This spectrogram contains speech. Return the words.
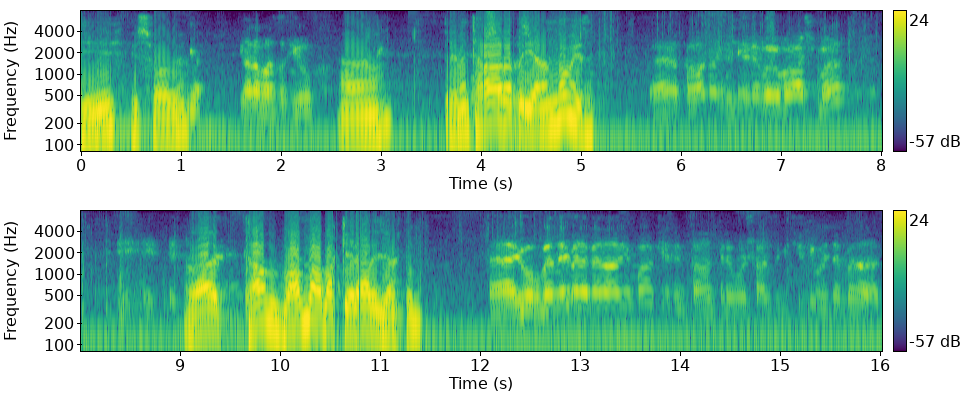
İyi Yusuf abi. Yaramazlık yok. Ha. Demin ta aradı yanında mıydın? Ee, tamam da bir telefonumu açma. Ha, tam vallahi bak geri arayacaktım. ee, yok ben de ben arayayım bak dedim. Tamam telefon şarjı bitirdi o yüzden ben aradım.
